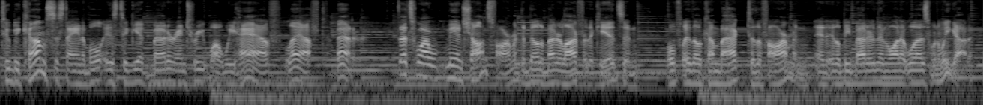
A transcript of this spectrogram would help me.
To become sustainable is to get better and treat what we have left better. That's why me and Sean's farming to build a better life for the kids, and hopefully they'll come back to the farm and, and it'll be better than what it was when we got it.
